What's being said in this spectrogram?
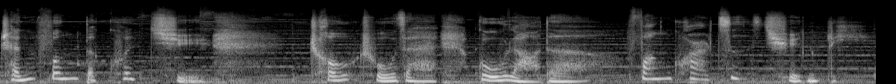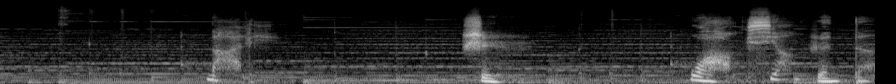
尘封的昆曲，踌躇在古老的方块字群里，那里是。望乡人的。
